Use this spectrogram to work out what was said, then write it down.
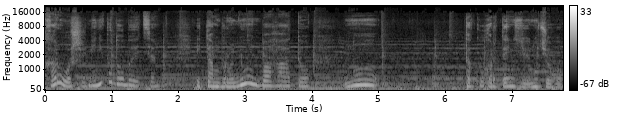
хороший, мені подобається. І там бронюк багато. Ну, таку гортензію, ну чого?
